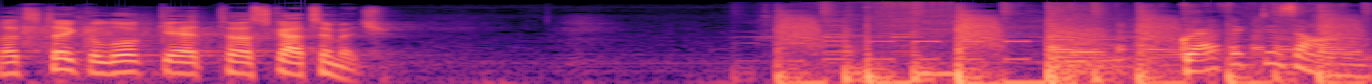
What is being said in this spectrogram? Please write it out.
Let's take a look at uh, Scott's image. Graphic design.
